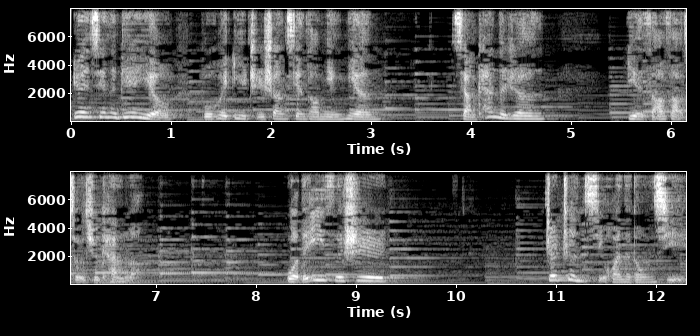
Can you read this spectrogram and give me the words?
院线的电影不会一直上线到明年，想看的人也早早就去看了。我的意思是。真正喜欢的东西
